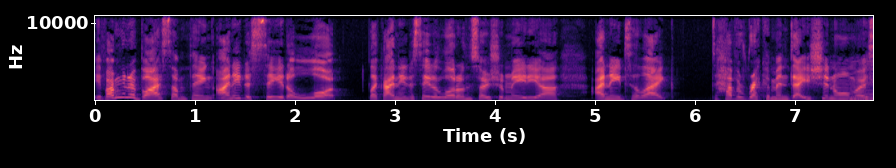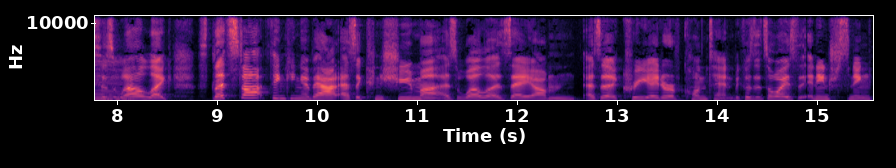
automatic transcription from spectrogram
if I'm going to buy something, I need to see it a lot. Like, I need to see it a lot on social media. I need to, like, have a recommendation almost as well. Like let's start thinking about as a consumer as well as a um as a creator of content because it's always an interesting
